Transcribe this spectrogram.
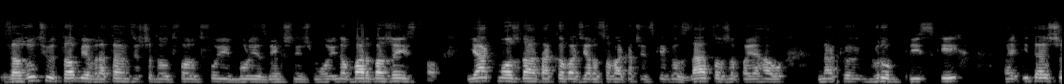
zarzucił tobie, wracając jeszcze do utworu Twój ból jest większy niż mój, no barbarzyństwo. Jak można atakować Jarosława Kaczyńskiego za to, że pojechał na grup bliskich e, i też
